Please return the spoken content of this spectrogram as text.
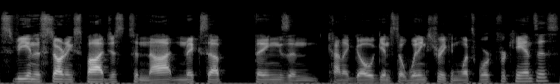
Svi in his starting spot just to not mix up things and kind of go against a winning streak and what's worked for Kansas.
